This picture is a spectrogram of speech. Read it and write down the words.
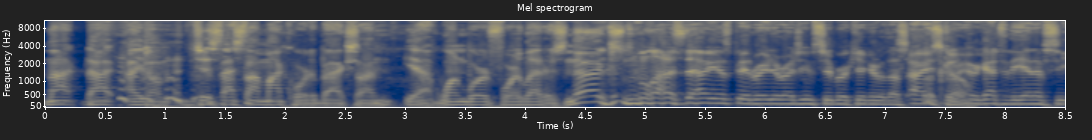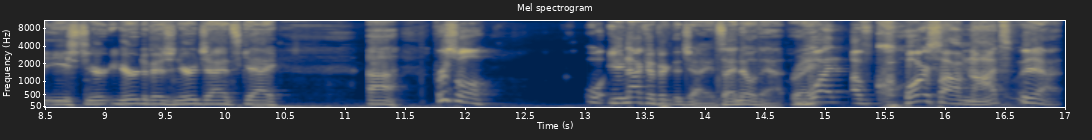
not not. I don't just that's not my quarterback, son. Yeah, one word, four letters. Next. Nuanez now, ESPN Radio, Rajiem Seabrook kicking with us. All right, Let's go. We got to the NFC East. Your your division. You're a Giants guy. Uh, first of all, well, you're not going to pick the Giants. I know that, right? What? Of course I'm not. Yeah.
